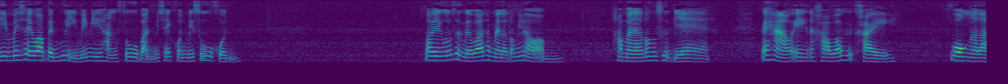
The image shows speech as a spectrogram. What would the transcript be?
ที่ไม่ใช่ว่าเป็นผู้หญิงไม่มีทางสู้ป่านไม่ใช่คนไม่สู้คน เรายังรู้สึกเลยว่าทำไมเราต้องยอมทำไมเราต้องรู้สึกแย่ ไปหาเอาเองนะคะ ว่าคือใครวงอะไร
